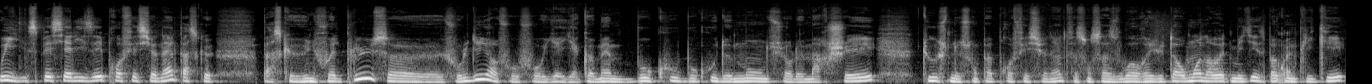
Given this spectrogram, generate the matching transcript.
Oui, spécialisé, professionnel, parce que, parce que une fois de plus, il faut le dire, il faut, y, a- y a quand même beaucoup, beaucoup de monde sur le marché. Tous ne sont pas professionnels. De toute façon, ça se voit au résultat. Au moins dans votre métier, c'est pas Ouais. compliqué.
